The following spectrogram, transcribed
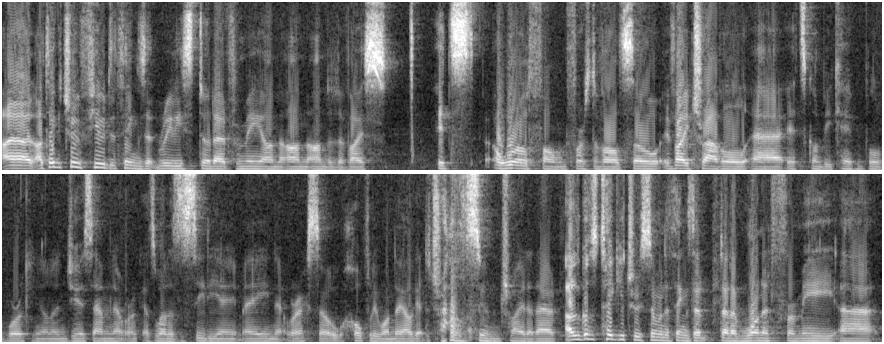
uh, I'll take you through a few of the things that really stood out for me on, on, on the device it's a world phone, first of all. So if I travel, uh, it's going to be capable of working on a GSM network as well as a CDMA network. So hopefully one day I'll get to travel soon and try that out. I'll just take you through some of the things that, that have won it for me. Uh,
